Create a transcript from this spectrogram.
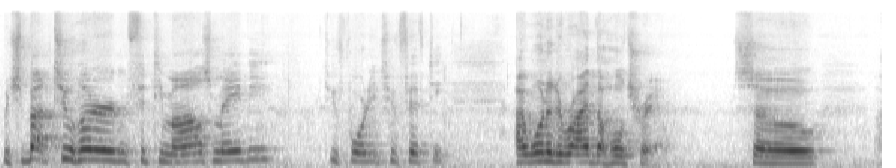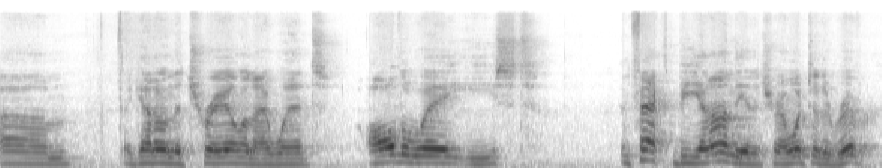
which is about 250 miles, maybe 240, 250. I wanted to ride the whole trail. So um, I got on the trail and I went all the way east. In fact, beyond the end of the trail, I went to the river,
